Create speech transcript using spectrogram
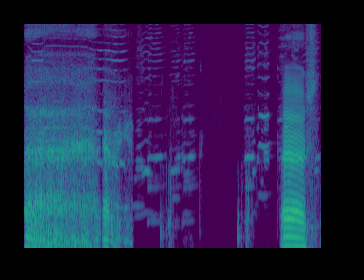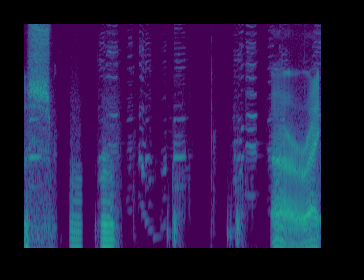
Uh, the. Alright.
